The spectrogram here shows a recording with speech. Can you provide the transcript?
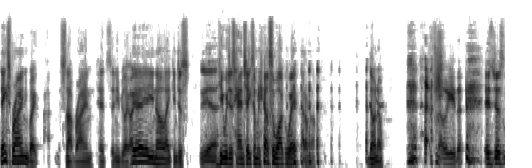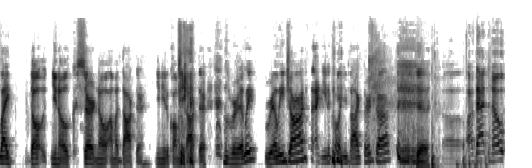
thanks, Brian. He'd be like, it's not Brian. It's and he'd be like, oh yeah, yeah, you know, like and just Yeah. he would just handshake somebody else and walk away. I don't know. don't know. I don't know either. It's just like, don't you know, sir? No, I'm a doctor. You need to call me doctor. really, really, John? I need to call you doctor, John. Yeah. Uh, on that note,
